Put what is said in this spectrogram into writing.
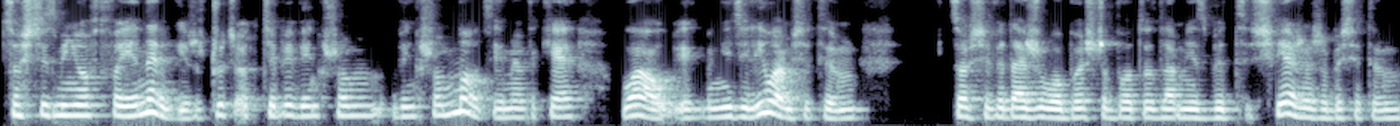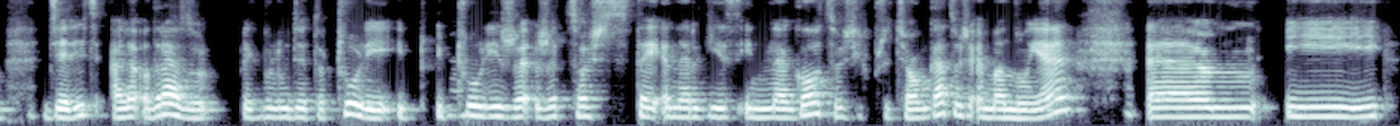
coś się zmieniło w Twojej energii, że czuć od Ciebie większą, większą moc. Ja miałam takie, wow, jakby nie dzieliłam się tym, co się wydarzyło, bo jeszcze było to dla mnie zbyt świeże, żeby się tym dzielić, ale od razu jakby ludzie to czuli i, i tak. czuli, że, że coś z tej energii jest innego, coś ich przyciąga, coś emanuje. Um, I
